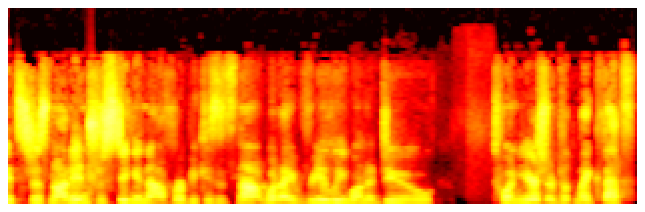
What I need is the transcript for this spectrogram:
it's just not interesting enough or because it's not what I really want to do 20 years but like that's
